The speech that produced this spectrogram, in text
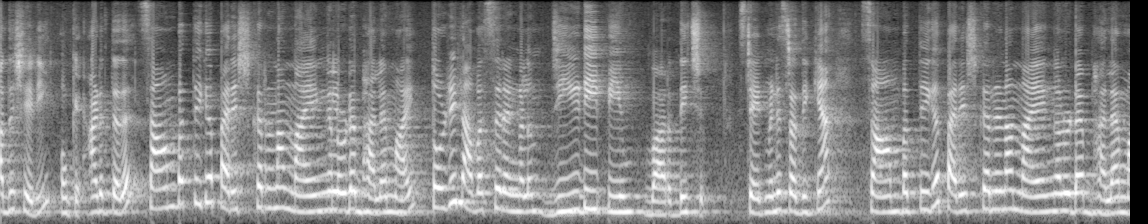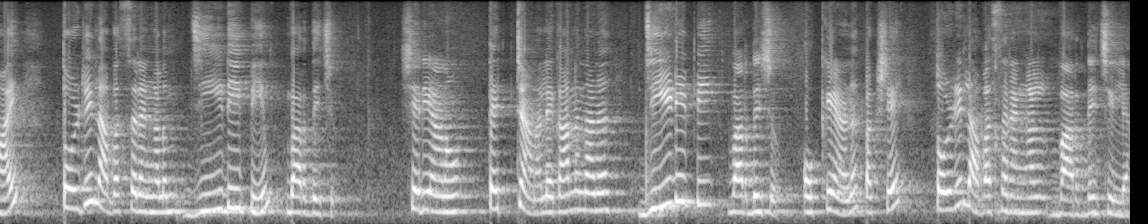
അത് ശരി. ഓക്കെ അടുത്തത്. സാമ്പത്തിക പരിഷ്കരണ നയങ്ങളുടെ ഫലമായി തൊഴിലവസരങ്ങളും ജി ഡി പിയും വർദ്ധിച്ചു. സ്റ്റേറ്റ്മെന്റ് ശ്രദ്ധിക്കുക. സാമ്പത്തിക പരിഷ്കരണ നയങ്ങളുടെ ഫലമായി തൊഴിലവസരങ്ങളും ജി ഡി പിയും വർദ്ധിച്ചു. ശരിയാണോ? തെറ്റാണ് അല്ലേ? കാരണം എന്താണ്? ജി ഡി പി വർദ്ധിച്ചു. ഒക്കെയാണ്. പക്ഷേ തൊഴിലവസരങ്ങൾ വർദ്ധിച്ചില്ല.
